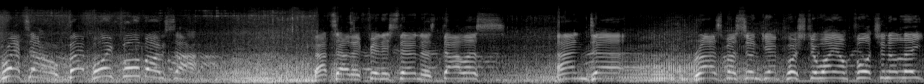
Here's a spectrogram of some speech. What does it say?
Bretto, Fat Boy That's how they finished then as Dallas and uh, Rasmussen get pushed away unfortunately.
